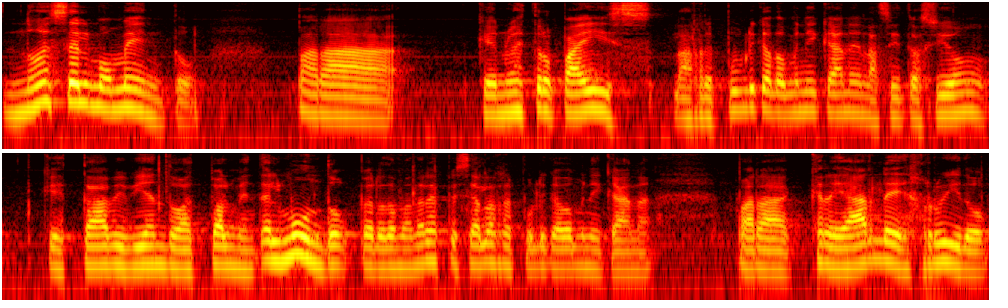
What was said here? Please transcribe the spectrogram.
no es el momento para que nuestro país, la República Dominicana, en la situación que está viviendo actualmente el mundo, pero de manera especial la República Dominicana, para crearle ruido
